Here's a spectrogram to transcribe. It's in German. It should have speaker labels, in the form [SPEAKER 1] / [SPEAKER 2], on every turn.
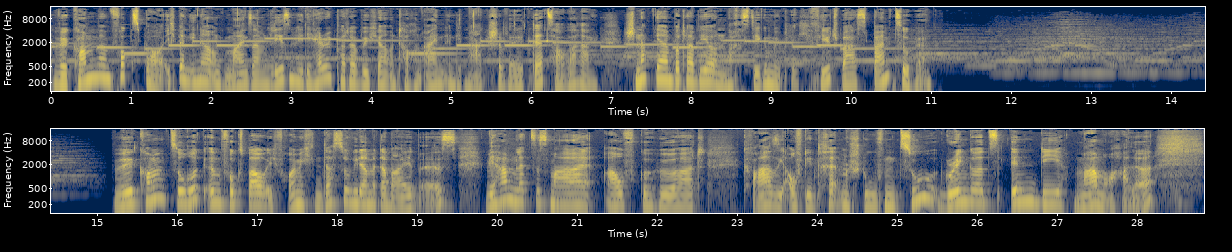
[SPEAKER 1] Willkommen im Fuchsbau. Ich bin Ina und gemeinsam lesen wir die Harry Potter Bücher und tauchen ein in die magische Welt der Zauberei. Schnapp dir ein Butterbier und mach es dir gemütlich. Viel Spaß beim Zuhören. Willkommen zurück im Fuchsbau. Ich freue mich, dass du wieder mit dabei bist. Wir haben letztes Mal aufgehört, quasi auf den Treppenstufen zu Gringotts in die Marmorhalle.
